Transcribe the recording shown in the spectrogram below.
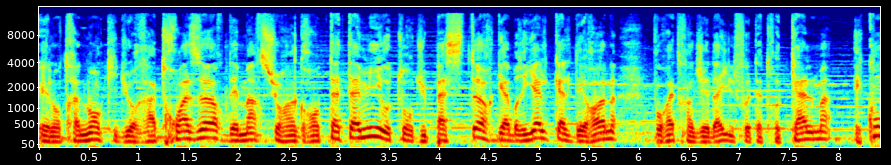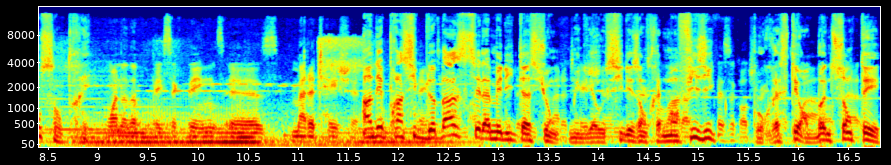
Et l'entraînement qui durera trois heures démarre sur un grand tatami autour du pasteur Gabriel Calderon. Pour être un Jedi, il faut être calme et concentré. One of the basic things is meditation. Un des principes de base, c'est la méditation, mais il y a aussi des entraînements physiques pour rester en bonne santé.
